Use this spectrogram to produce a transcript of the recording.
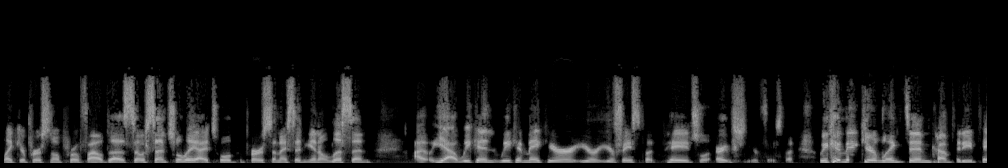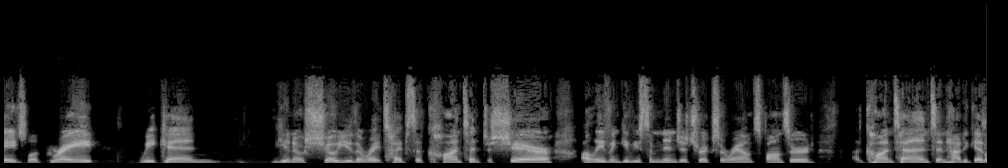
like your personal profile does. So essentially I told the person I said, you know, listen, I, yeah, we can we can make your your your Facebook page or your Facebook. We can make your LinkedIn company page look great. We can you know show you the right types of content to share i'll even give you some ninja tricks around sponsored uh, content and how to get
